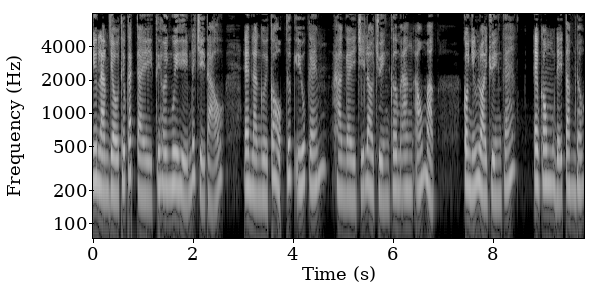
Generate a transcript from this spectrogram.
Nhưng làm giàu theo cách này thì hơi nguy hiểm đấy chị Thảo. Em là người có học thức yếu kém, hàng ngày chỉ lo chuyện cơm ăn, áo mặc. Còn những loại chuyện khác, em không để tâm đâu.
